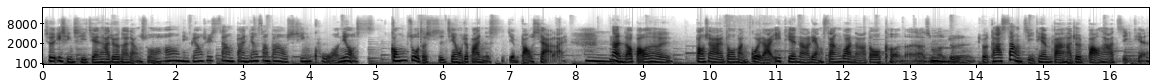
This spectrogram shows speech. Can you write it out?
就是疫情期间，他就会跟他讲说：“哦，你不要去上班，你这样上班好辛苦哦，你有。”工作的时间，我就把你的时间包下来。嗯，那你知道包那个包下来都蛮贵的啊，一天啊两三万啊都可能啊。什么就是、嗯、就他上几天班，他就包他几天。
